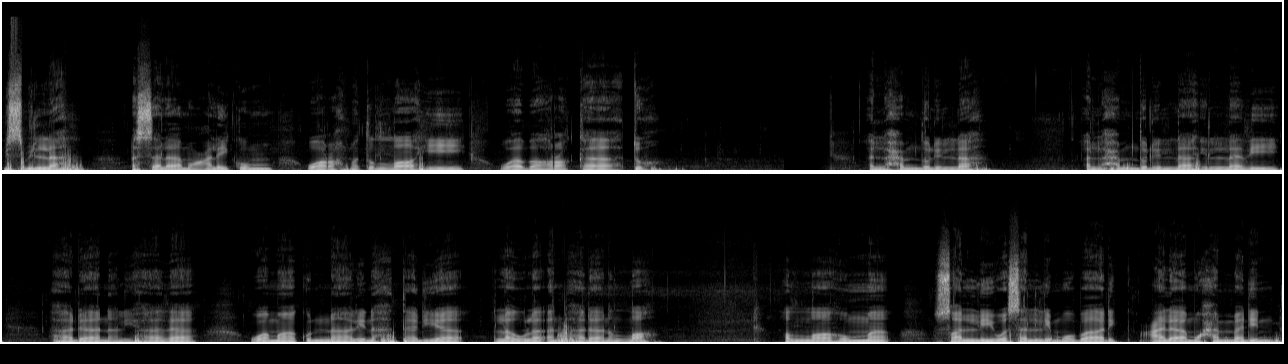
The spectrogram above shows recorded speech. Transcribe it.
بسم الله السلام عليكم ورحمة الله وبركاته الحمد لله الحمد لله الذي هدانا لهذا وما كنا لنهتدي لولا أن هدانا الله اللهم صل وسلم وبارك على محمد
